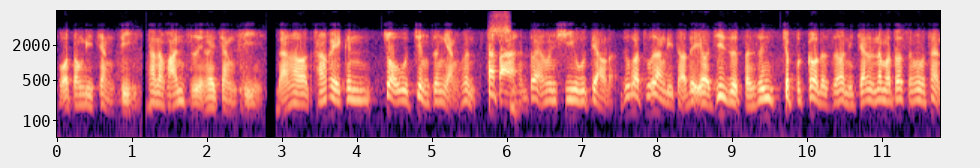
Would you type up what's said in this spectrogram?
活动力降低，它的繁殖也会降低。然后它会跟作物竞争养分，它把很多养分吸附掉了。如果土壤里头的有机质本身就不够的时候，你加了那么多生物炭，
